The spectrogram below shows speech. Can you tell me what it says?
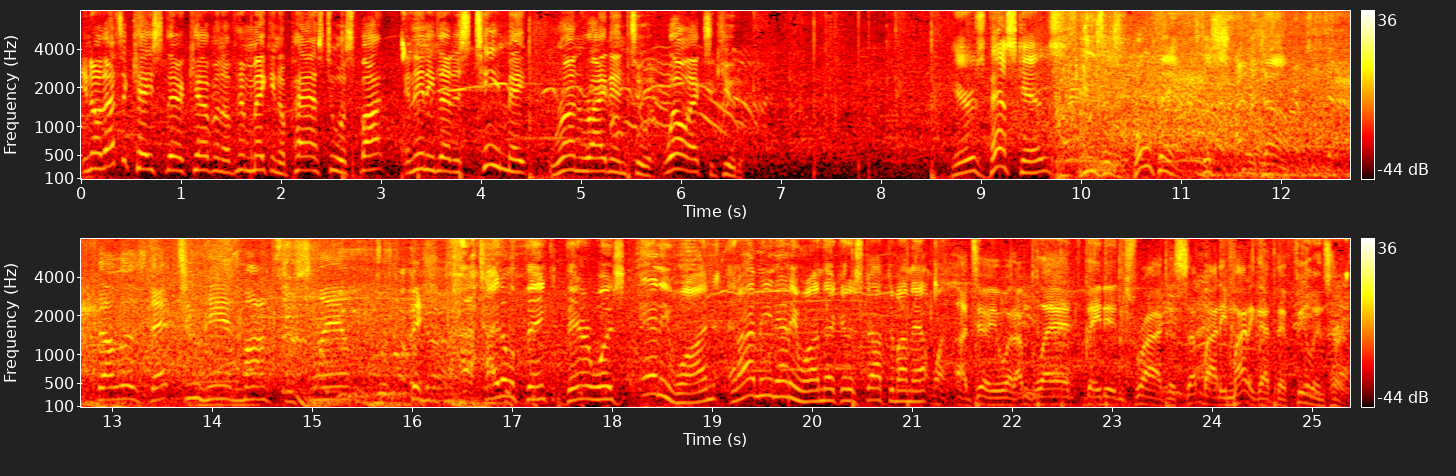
You know, that's a case there, Kevin, of him making a pass to a spot, and then he let his teammate run right into it. Well executed. Here's Vasquez. Uses both hands to slam it down. Fellas, that two-hand monster slam was vicious. I don't think there was anyone, and I mean anyone, that could have stopped him on that one. I tell you what, I'm glad they didn't try because somebody might have got their feelings hurt.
